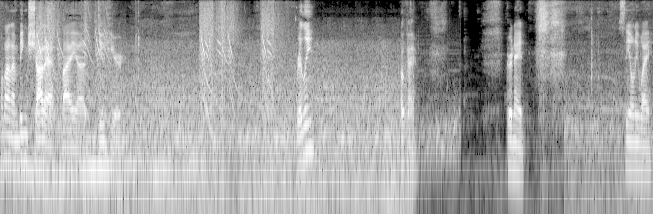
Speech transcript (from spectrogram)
Hold on, I'm being shot at by a dude here. Really? Okay. Grenade. It's the only way.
